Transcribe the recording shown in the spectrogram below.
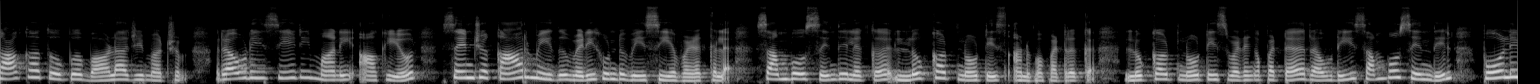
காக்காத்தோப்பு பாலாஜி பாலாஜி மற்றும் ரவுடி சிடி மணி ஆகியோர் சென்ற கார் மீது வெடிகுண்டு வீசிய வழக்கில் சம்போ செந்திலுக்கு லுக் அவுட் நோட்டீஸ் அனுப்பப்பட்டிருக்கு. லுக் அவுட் நோட்டீஸ் வழங்கப்பட்ட ரவுடி சம்போ செந்தில் போலி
